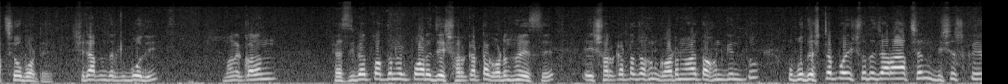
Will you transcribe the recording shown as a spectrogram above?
আছেও বটে, সেটা আপনাদেরকে বলি। মনে করেন, ফ্যাসিবাদ পতনের পরে যে সরকারটা গঠন হয়েছে, এই সরকারটা যখন গঠন হয় তখন কিন্তু উপদেষ্টা পরিষদে যারা আছেন, বিশেষ করে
